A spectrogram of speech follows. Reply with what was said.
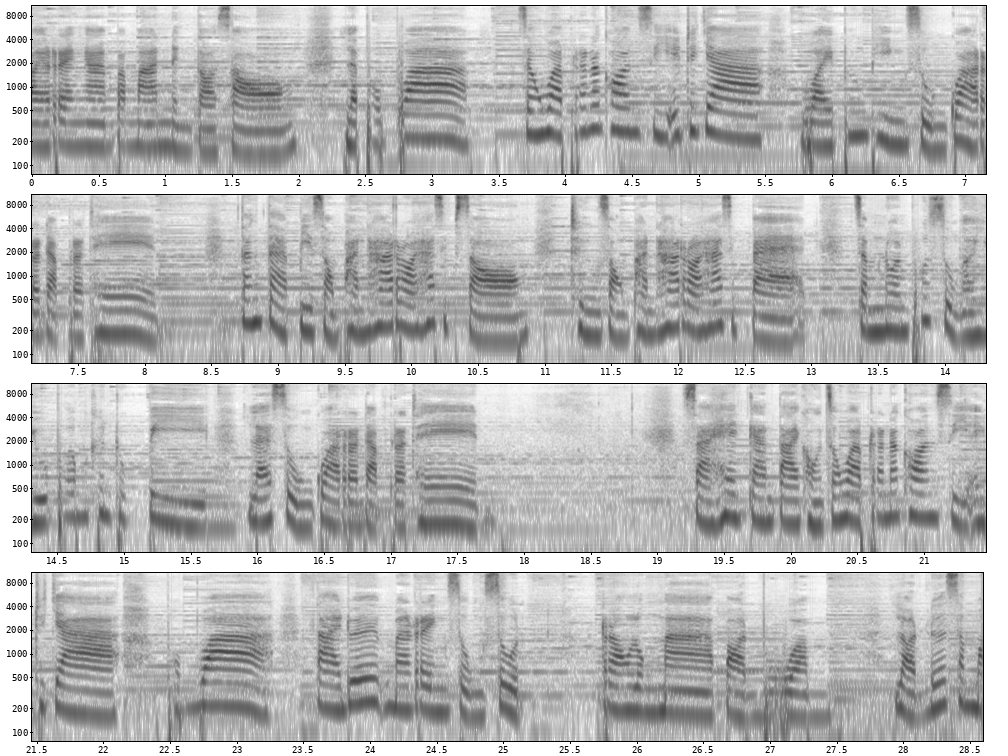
วัยแรงงานประมาณ 1 ต่อ 2 และพบว่า จังหวัดพระนครศรีอยุธยา ไวัยพึ่งพิงสูงกว่าระดับประเทศ ตั้งแต่ปี 2552 ถึง 2558 จำนวนผู้สูงอายุเพิ่มขึ้นทุกปี และสูงกว่าระดับประเทศสาเหตุการตายของจังหวัดพระนครศรีอยุธยา พบว่าตายด้วยมะเร็งสูงสุด รองลงมาปอดบวม หลอดเลือดสม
